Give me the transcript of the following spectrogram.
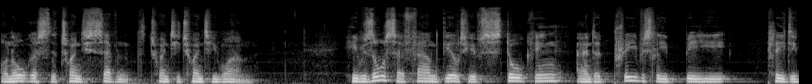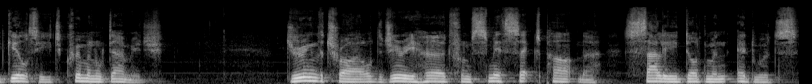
on August the 27th, 2021. He was also found guilty of stalking and had previously be pleaded guilty to criminal damage. During the trial, the jury heard from Smith's ex partner, Sally Dodman Edwards,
